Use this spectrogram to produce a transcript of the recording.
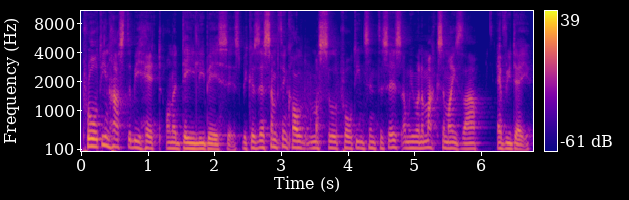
Protein has to be hit on a daily basis because there's something called muscle protein synthesis, and we want to maximize that every day.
